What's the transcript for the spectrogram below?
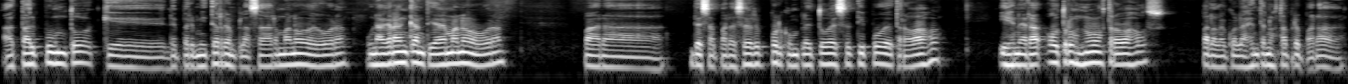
a tal punto que le permite reemplazar mano de obra, una gran cantidad de mano de obra, para desaparecer por completo ese tipo de trabajo y generar otros nuevos trabajos para los cuales la gente no está preparada.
